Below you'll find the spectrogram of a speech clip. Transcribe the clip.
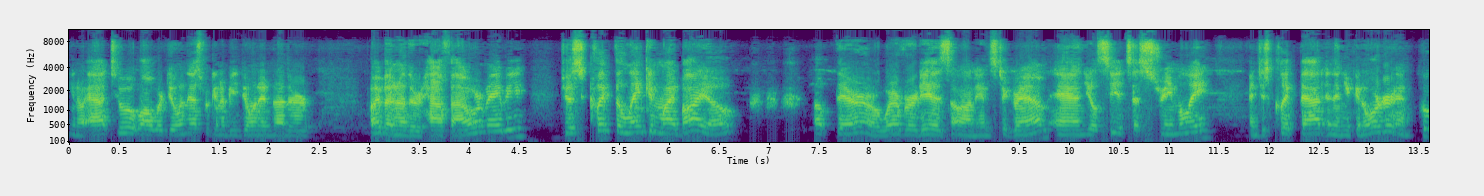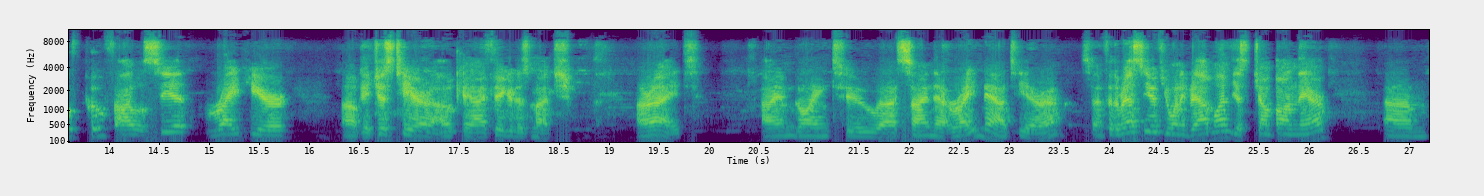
you know, add to it while we're doing this, we're going to be doing it another, probably about another half hour maybe. Just click the link in my bio up there or wherever it is on Instagram, and you'll see it says Streamily, and just click that, and then you can order, and poof, poof, I will see it right here. Okay, just here. Okay, I figured as much. All right. I am going to uh, sign that right now, Tierra. So for the rest of you, if you want to grab one, just jump on there. Um,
